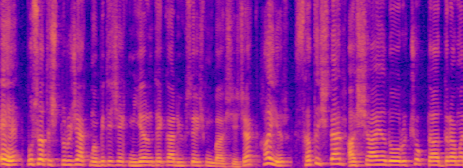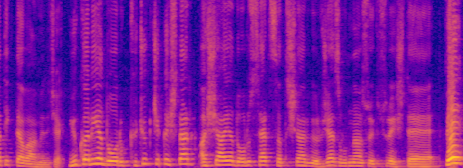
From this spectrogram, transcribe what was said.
E bu satış duracak mı bitecek mi yarın tekrar yükseliş mi başlayacak? Hayır satışlar aşağıya doğru çok daha dramatik devam edecek. Yukarıya doğru küçük çıkışlar aşağıya doğru sert satışlar göreceğiz bundan sonraki süreçte. Ve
